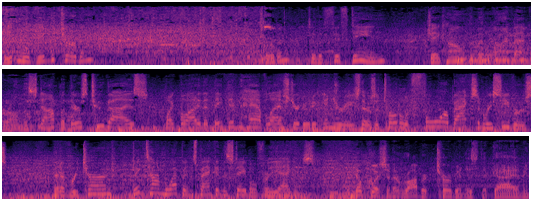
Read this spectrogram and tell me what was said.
Keeton will give the Turbin. Turbin to the 15. Jake Holland, the middle linebacker, on the stop. But there's two guys, Mike Bellotti, that they didn't have last year due to injuries. There's a total of four backs and receivers that have returned big-time weapons back in the stable for the Aggies. No question that Robert Turbin is the guy. I mean,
